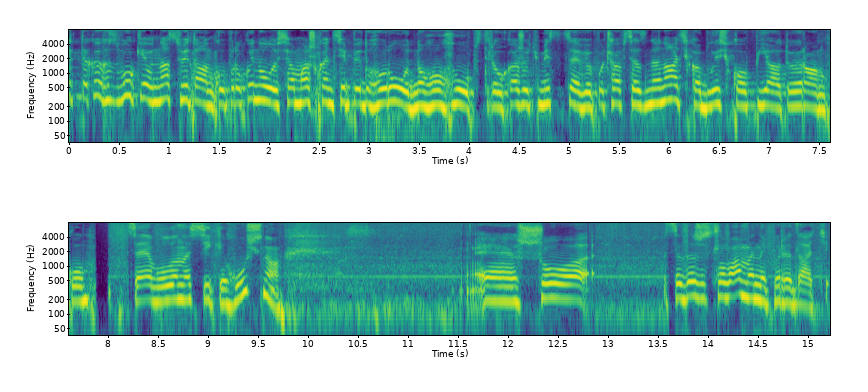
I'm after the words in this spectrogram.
Від таких звуків на світанку прокинулися мешканці підгородного. Обстріл, кажуть місцеві, почався зненацька близько п'ятої ранку. Це було настільки гучно, е, що це навіть словами не передати.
